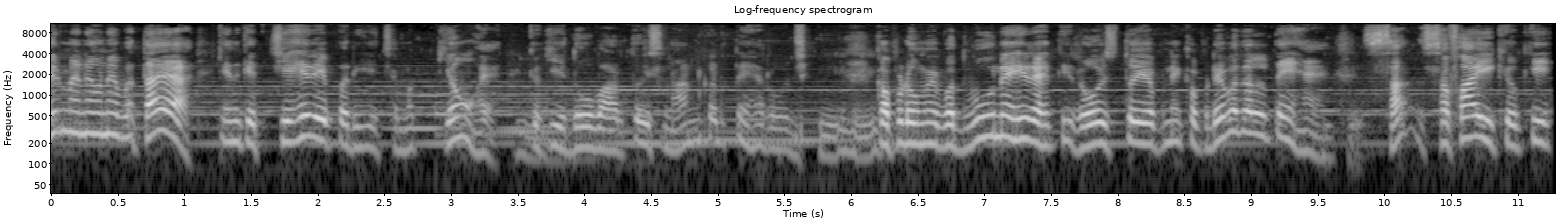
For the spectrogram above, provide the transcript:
फिर मैंने उन्हें बताया इनके चेहरे पर ये चमक क्यों है हम्म। क्योंकि ये दो बार तो स्नान करते हैं रोज। हम्म, कपड़ों में बदबू नहीं रहती रोज तो ये अपने कपड़े बदलते हैं। सफ़ाई क्योंकि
